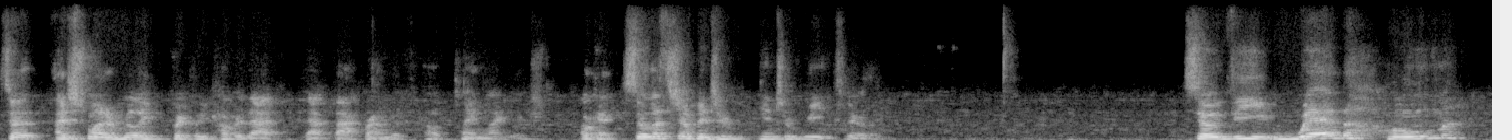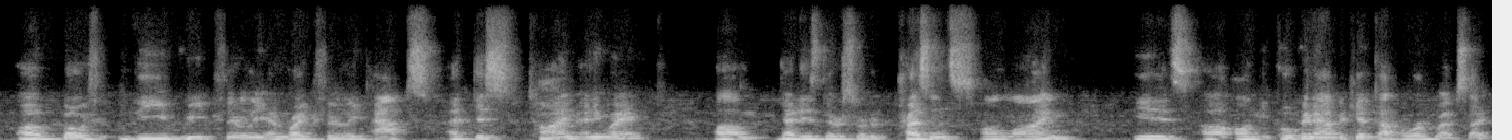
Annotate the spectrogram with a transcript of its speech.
so I just want to really quickly cover that, that background of, of plain language. Okay, so let's jump into, into read clearly. So the web home of both the read clearly and write clearly apps at this time anyway, um, that is their sort of presence online is uh, on the openadvocate.org website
